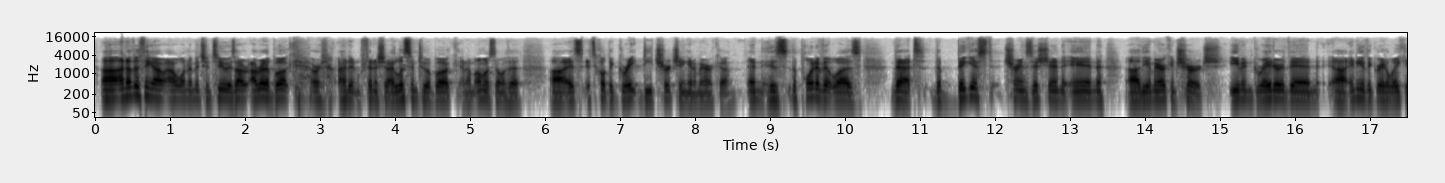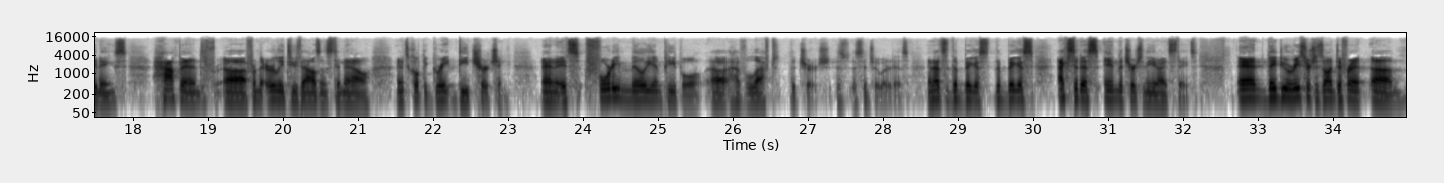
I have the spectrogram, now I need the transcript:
Uh, another thing I, I, want to mention too is I, I, read a book, or I didn't finish it. I listened to a book, and I'm almost done with it. Uh, it's, it's called The Great Dechurching in America. And his, the point of it was that the biggest transition in uh, the American church, even greater than uh, any of the Great Awakenings, happened uh, from the early 2000s to now. And it's called The Great Dechurching and it's 40 million people uh, have left the church is essentially what it is. And that's the biggest the biggest exodus in the church in the united states. And they do researches on different um,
